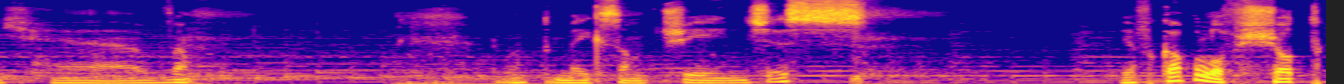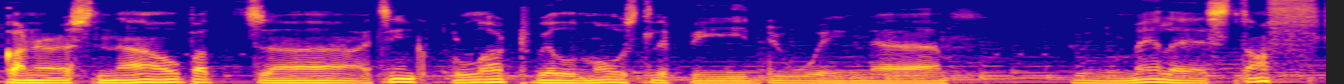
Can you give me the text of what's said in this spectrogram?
we have. I want to make some changes. We have a couple of shotgunners now, but uh, I think Blood will mostly be doing uh, doing melee stuff.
